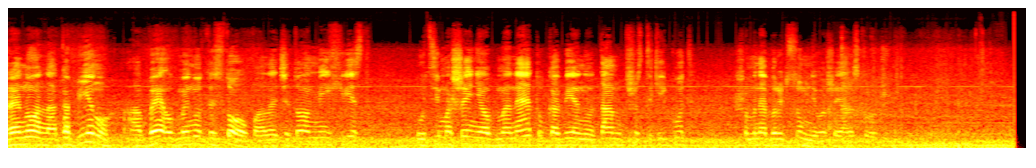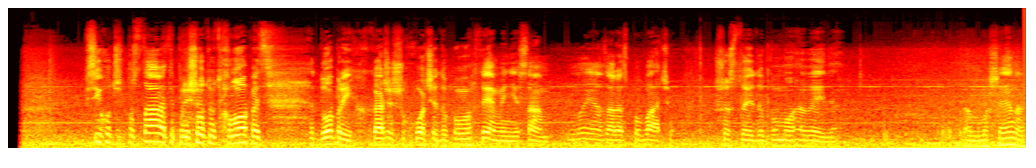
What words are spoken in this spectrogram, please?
Рено на кабіну, аби обминути стовп. Але чи то мій хвіст у цій машині обмене ту кабіну, там щось такий кут, що мене беруть сумніви, що я розкручу. Всі хочуть поставити, прийшов тут хлопець добрий, каже, що хоче допомогти мені сам. Ну я зараз побачу, що з тої допомоги вийде. Там машина.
